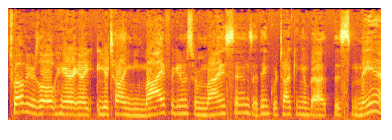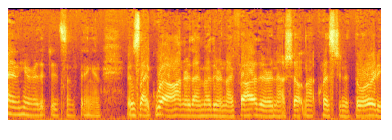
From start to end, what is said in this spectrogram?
12 years old here. You know, you're telling me my forgiveness for my sins. I think we're talking about this man here that did something, and it was like, "Well, honor thy mother and thy father, and thou shalt not question authority."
